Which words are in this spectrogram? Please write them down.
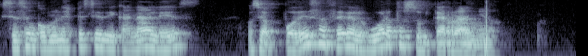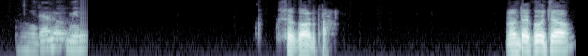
se hacen como una especie de canales, o sea, podés hacer el huerto subterráneo. Miralo, mirá, Se corta. No te escucho.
